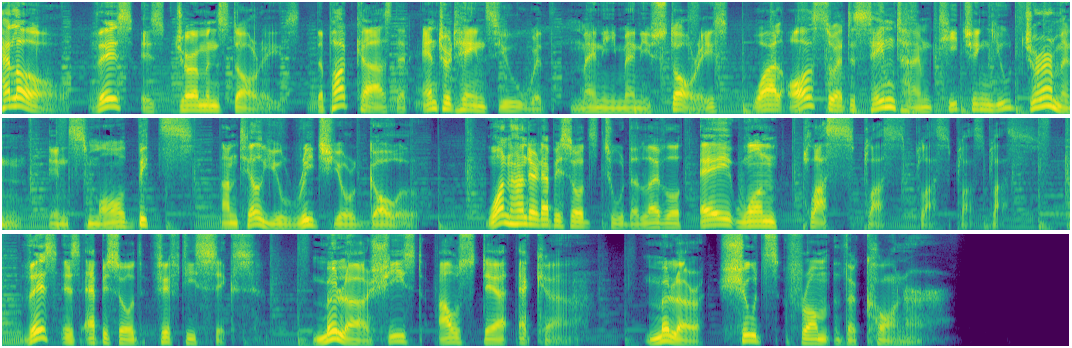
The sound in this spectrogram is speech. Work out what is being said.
Hello, this is German Stories, the podcast that entertains you with many, many stories, while also at the same time teaching you German in small bits until you reach your goal. 100 episodes to the level A1 plus plus plus plus plus. This is episode 56. Müller schießt aus der Ecke. Müller shoots from the corner.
